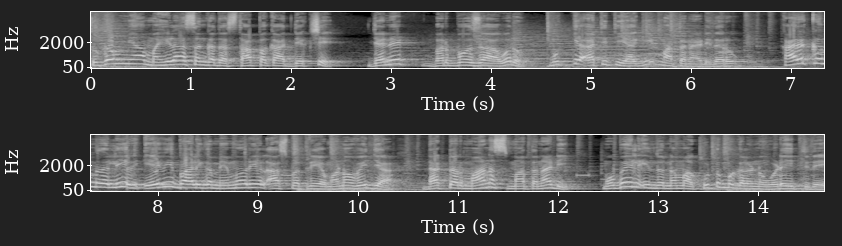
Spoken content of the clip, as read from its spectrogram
ಸುಗಮ್ಯ ಮಹಿಳಾ ಸಂಘದ ಸ್ಥಾಪಕ ಅಧ್ಯಕ್ಷೆ ಜನೆಟ್ ಬರ್ಬೋಜಾ ಅವರು ಮುಖ್ಯ ಅತಿಥಿಯಾಗಿ ಮಾತನಾಡಿದರು. ಕಾರ್ಯಕ್ರಮದಲ್ಲಿ ಎವಿ ಬಾಳಿಗ ಮೆಮೋರಿಯಲ್ ಆಸ್ಪತ್ರೆಯ ಮನೋವೈದ್ಯ ಡಾಕ್ಟರ್ ಮಾನಸ್ ಮಾತನಾಡಿ, ಮೊಬೈಲ್ ಇಂದು ನಮ್ಮ ಕುಟುಂಬಗಳನ್ನು ಒಡೆಯುತ್ತಿದೆ.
